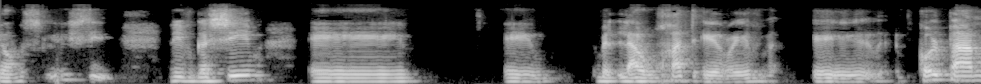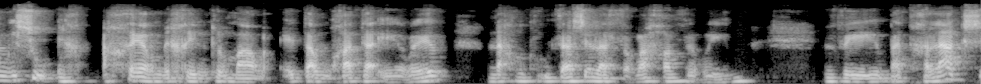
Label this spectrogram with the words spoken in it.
יום שלישי, נפגשים אה, אה, לארוחת ערב, אה, כל פעם מישהו אחר מכין, כלומר, את ארוחת הערב, אנחנו קבוצה של עשרה חברים, ובהתחלה כש,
